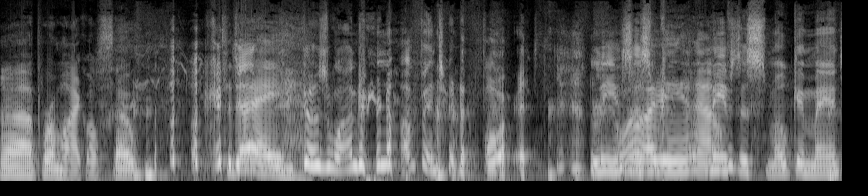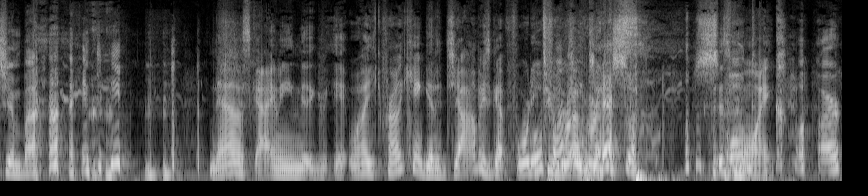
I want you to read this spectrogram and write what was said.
Uh, poor Michael. So today, Goes wandering off into the forest, leaves Well, this, I mean, you know. leaves the smoking mansion behind. now this guy, I mean, it, well, he probably can't get a job. He's got well, 42 fucking arrests. this point. car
